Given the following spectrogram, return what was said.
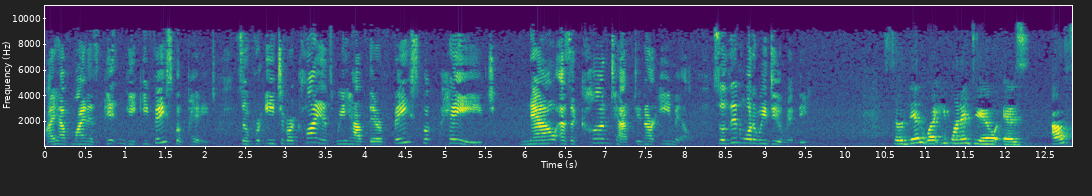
I have mine as Getting Geeky Facebook page. So for each of our clients, we have their Facebook page now as a contact in our email. So then what do we do, Mindy? So then what you want to do is I'll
